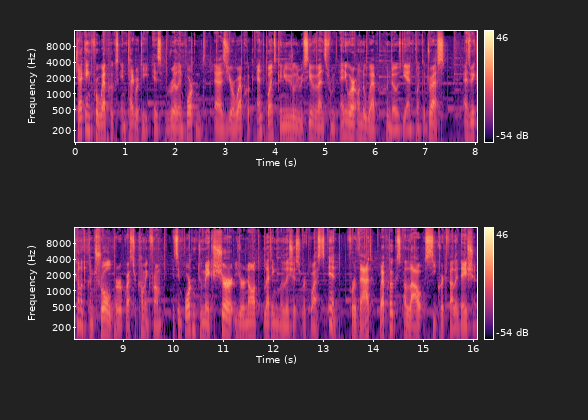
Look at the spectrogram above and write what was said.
Checking for webhook's integrity is really important, as your webhook endpoints can usually receive events from anywhere on the web who knows the endpoint address. As we cannot control where requests are coming from, it's important to make sure you're not letting malicious requests in. For that, webhooks allow secret validation.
